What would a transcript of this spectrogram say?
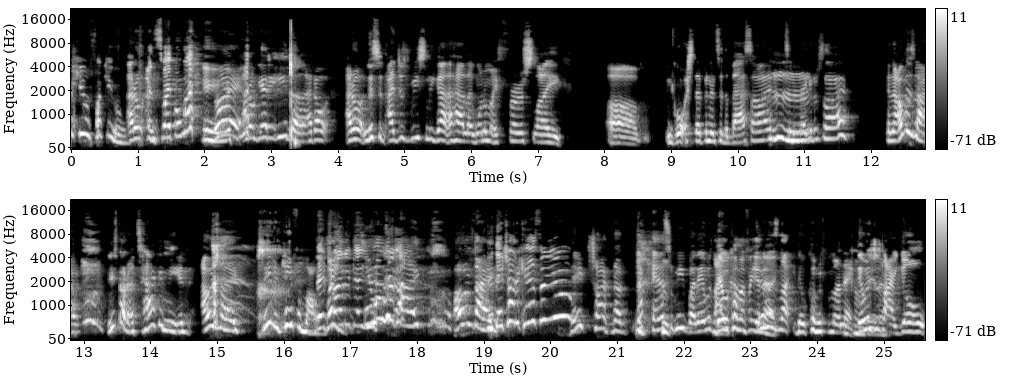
"Fuck you, fuck you," I don't. and swipe away. right. I don't get it either. I don't. I don't listen. I just recently got had like one of my first like um go stepping into the bad side, to the Mhm. negative side, And I was like, they started attacking me, and I was like, they even came from my They tried to get And you. I was like, I was like, Did they try to cancel you? they tried not, not cancel me, but they was like, they were coming for your it neck. was like they were coming for my neck. They was just neck. like, yo,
